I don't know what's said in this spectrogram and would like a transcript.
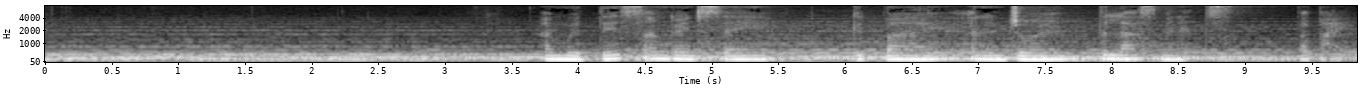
And with this, I'm going to say, goodbye and enjoy the last minutes. Bye bye.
